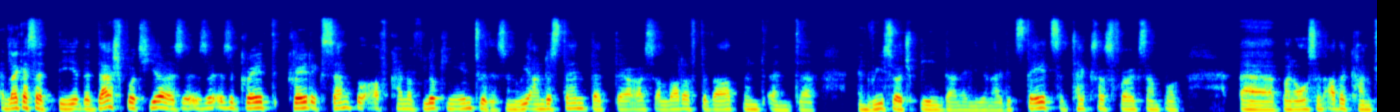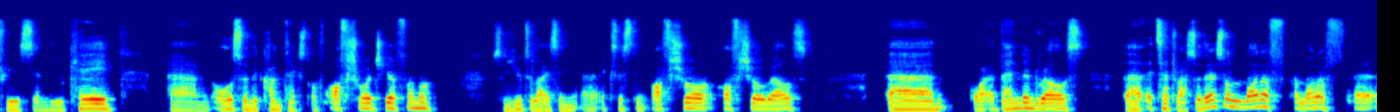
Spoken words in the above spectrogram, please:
And like I said, the, the dashboard here is a, is, is a great, great example of kind of looking into this. And we understand that there is a lot of development and, uh, and research being done in the United States, in Texas, for example, uh, but also in other countries in the UK, um, also in the context of offshore geothermal, so utilizing uh, existing offshore offshore wells um, or abandoned wells, uh, etc. So there's a lot of a lot of uh,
